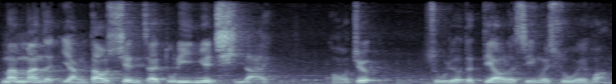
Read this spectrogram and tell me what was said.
慢慢的养到现在独立音乐起来，哦，就主流的掉了，是因为数位化嘛，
